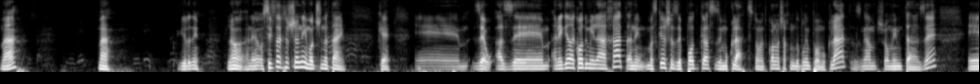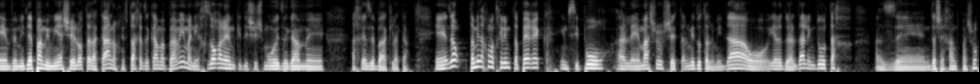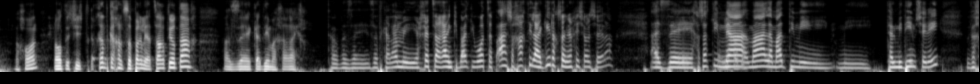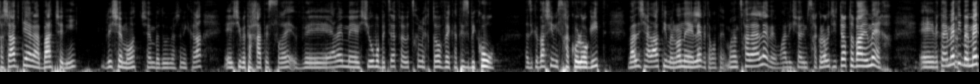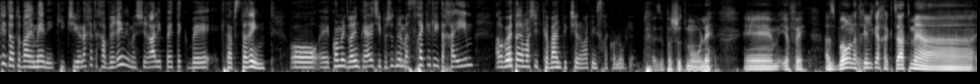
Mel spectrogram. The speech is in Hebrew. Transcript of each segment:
מה? מה? ילדים. לא, אני אוסיף לך שנים, עוד שנתיים. כן. אמ, זהו, אז אמ, אני אגיד רק עוד מילה אחת, אני מזכיר שזה פודקאסט, זה מוקלט. זאת אומרת, כל מה שאנחנו מדברים פה מוקלט, אז גם שומעים את הזה. אמ, ומדי פעם, אם יש שאלות על הקהל, אנחנו נפתח את זה כמה פעמים, אני אחזור עליהם כדי שישמעו את זה גם אה, אחרי זה בהקלטה. זהו, תמיד אנחנו מתחילים את הפרק עם סיפור על אה, משהו שתלמיד או תלמידה, או ילד או ילדה לימדו אותך. אז uh, אני יודע שהכנת משהו, נכון? לא רוצה שהכנת ככה לספר לי, עצרתי אותך, אז uh, קדימה, אחרייך. טוב, אז uh, זאת קלה מאחרי צהריים, קיבלתי וואטסאפ. אה, שכחתי להגיד לך שאני הולך לשאול שאלה. אז uh, חשבתי מה, מה למדתי מתלמידים שלי, וחשבתי על הבת שלי, בלי שמות, שם בדוי מה שנקרא, שהיא בת 11, והיה להם שיעור בבית ספר, היו צריכים לכתוב כרטיס ביקור. אז היא כתבה שהיא משחקולוגית, ואז היא שאלה אותי אם אני לא נעלבת, אמרתי, מה אני צריכה להיעלב? היא אמרה לי שאני משחקולוגית יותר טובה ממך. אה, ואת האמת היא באמת יותר טובה ממני, כי כשהיא הולכת לחברים היא משאירה לי פתק בכתב סתרים, או אה, כל מיני דברים כאלה שהיא פשוט ממשחקת לי את החיים הרבה יותר ממה שהתכוונתי כשלמדתי משחקולוגיה. זה פשוט מעולה. אה, יפה. אז בואו נתחיל ככה קצת מה,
